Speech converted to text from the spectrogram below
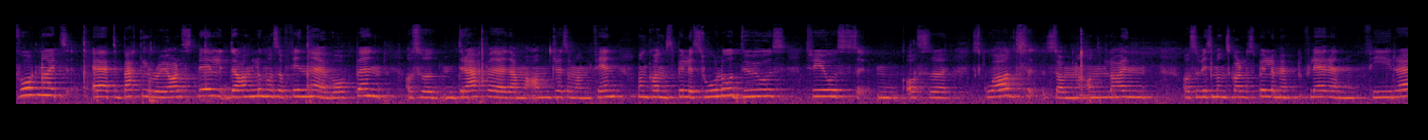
Fortnite er et battle royale-spill. Det handler om å finne våpen og så drepe de andre som man finner. Man kan spille solo, duos, trios mm, og så squads som online. Også hvis man skal spille med flere enn fire,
